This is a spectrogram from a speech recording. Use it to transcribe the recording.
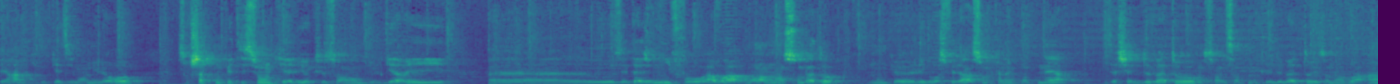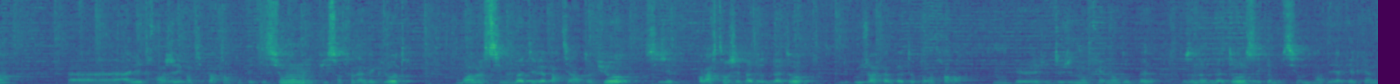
les, rames qui coûtent quasiment 1000 euros. Sur chaque compétition qui a lieu, que ce soit en Bulgarie ou aux États-Unis, il faut avoir normalement son bateau. Donc les grosses fédérations prennent un conteneur, ils achètent deux bateaux, ils s'entraînent les deux bateaux, ils en envoient un à l'étranger quand ils partent en compétition et puis ils s'entraînent avec l'autre. Moi, si mon bateau va partir à Tokyo, si pour l'instant j'ai pas d'autre bateau, du coup j'aurai pas de bateau pendant trois mois. Donc euh, je vais obligé de dans, un autre bateau. C'est comme si on demandait à quelqu'un de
